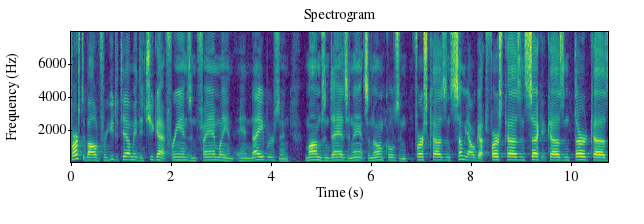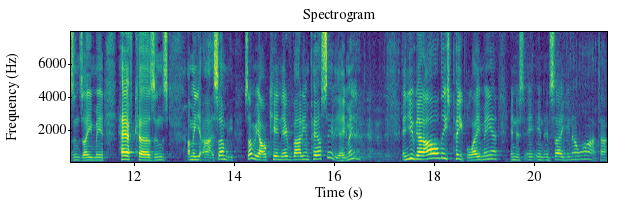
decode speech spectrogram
first of all, for you to tell me that you got friends and family and, and neighbors and moms and dads and aunts and uncles and first cousins. Some of y'all got first cousins, second cousins, third cousins, amen, half cousins. I mean, uh, some, some of y'all kidding everybody in Pell City, amen. And you've got all these people, amen, and, this, and, and say, you know what, I,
